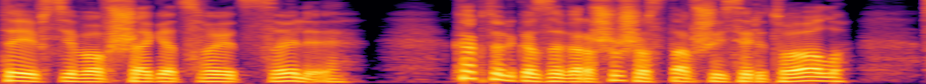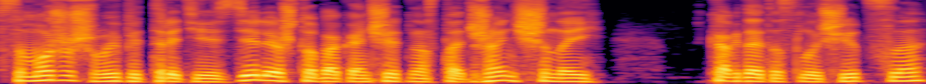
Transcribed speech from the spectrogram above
«Ты всего в шаге от своей цели. Как только завершишь оставшийся ритуал, сможешь выпить третье изделие, чтобы окончательно стать женщиной. Когда это случится,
